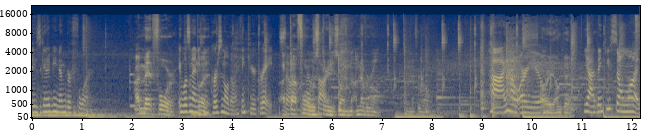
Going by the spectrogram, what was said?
Is going to be number four. I meant four. It wasn't anything personal though. I think you're great. I thought four really was sorry. three, so I'm, I'm never wrong. I'm never wrong. Hi, how are you? All right, I'm good. Yeah, thank you so much.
